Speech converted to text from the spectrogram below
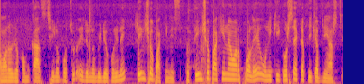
আমার ওই রকম কাজ ছিল প্রচুর এই জন্য ভিডিও করি নাই। তিনশো পাখি নিচ্ছে তো তিনশো পাখি নেওয়ার ফলে উনি কি করছে, একটা পিক নিয়ে আসছে।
